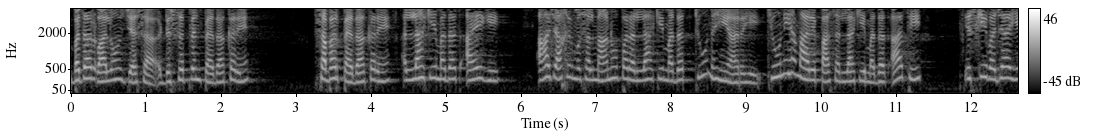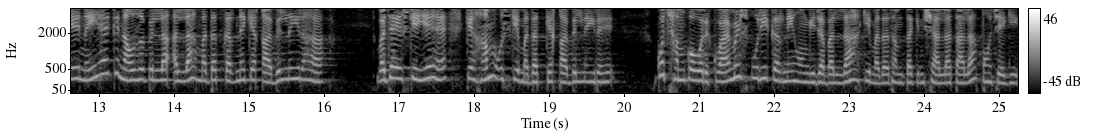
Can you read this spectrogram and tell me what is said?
بدر والوں جیسا ڈسپلن پیدا کریں، صبر پیدا کریں، اللہ کی مدد آئے گی۔ آج آخر مسلمانوں پر اللہ کی مدد کیوں نہیں آ رہی؟ کیوں نہیں ہمارے پاس اللہ کی مدد آتی؟ اس کی وجہ یہ نہیں ہے کہ ناوز باللہ اللہ مدد کرنے کے قابل نہیں رہا۔ وجہ اس کی یہ ہے کہ ہم اس کی مدد کے قابل نہیں رہے۔ کچھ ہم کو وہ ریکوائرمنٹس پوری کرنی ہوں گی جب اللہ کی مدد ہم تک انشاءاللہ تعالی پہنچے گی۔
